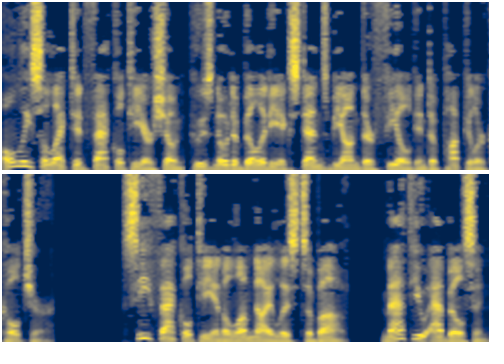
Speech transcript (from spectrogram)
Only selected faculty are shown, whose notability extends beyond their field into popular culture. See faculty and alumni lists above. Matthew Abilson,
